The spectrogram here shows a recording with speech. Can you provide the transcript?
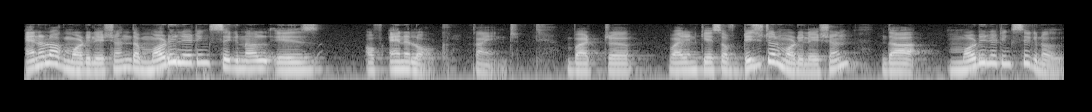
analog modulation the modulating signal is of analog kind. But uh, while in case of digital modulation the modulating signal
